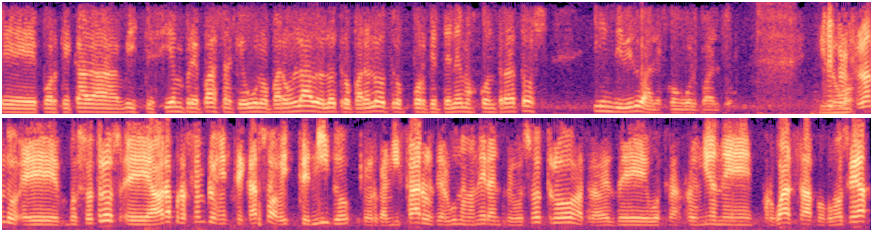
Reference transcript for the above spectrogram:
eh, porque cada, viste, siempre pasa que uno para un lado, el otro para el otro, porque tenemos contratos individuales con World Alto. Sí, pero Fernando, eh, vosotros eh, ahora, por ejemplo, en este caso habéis tenido que organizaros de alguna manera entre vosotros a través de vuestras reuniones por WhatsApp o como sea,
